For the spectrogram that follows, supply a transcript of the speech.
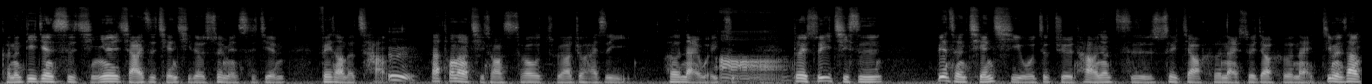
可能第一件事情，因为小孩子前期的睡眠时间。非常的长，嗯，那通常起床的时候，主要就还是以喝奶为主，哦，对，所以其实变成前期，我就觉得他好像只是睡觉、喝奶、睡觉、喝奶，基本上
